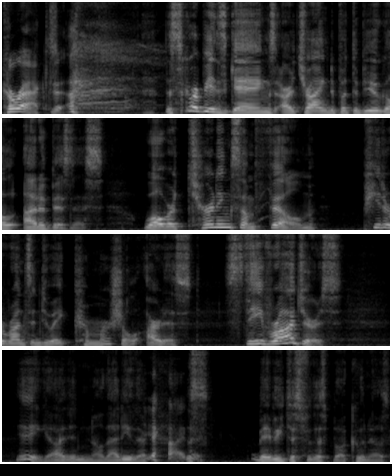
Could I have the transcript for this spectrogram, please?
Correct. The Scorpion's gangs are trying to put the Bugle out of business. While returning some film, Peter runs into a commercial artist, Steve Rogers. There you go. I didn't know that either. Yeah, I This- maybe just for this book. Who knows?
